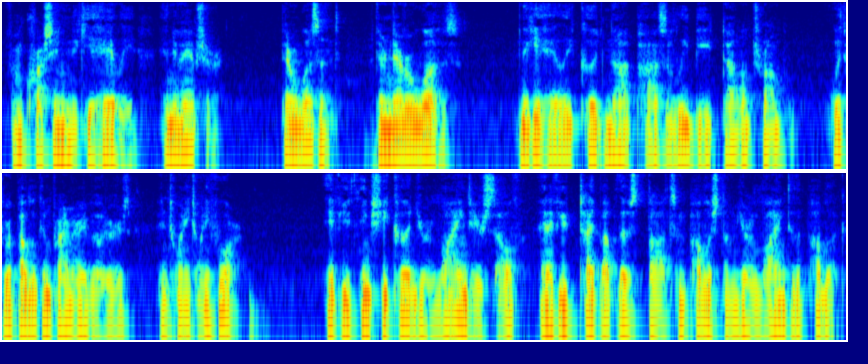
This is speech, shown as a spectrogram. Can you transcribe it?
from crushing Nikki Haley in New Hampshire. There wasn't. There never was. Nikki Haley could not possibly beat Donald Trump with Republican primary voters in 2024. If you think she could, you're lying to yourself, and if you type up those thoughts and publish them, you're lying to the public.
